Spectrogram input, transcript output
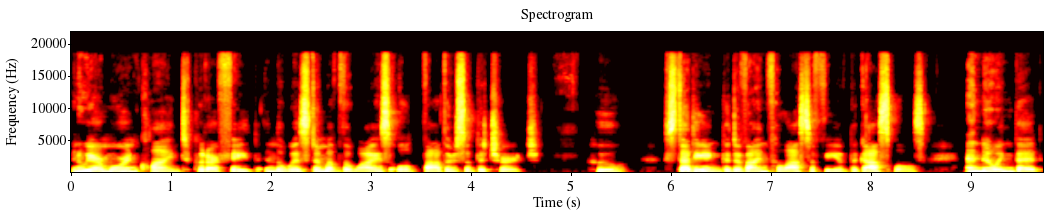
and we are more inclined to put our faith in the wisdom of the wise old fathers of the Church, who, studying the divine philosophy of the Gospels, and knowing that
